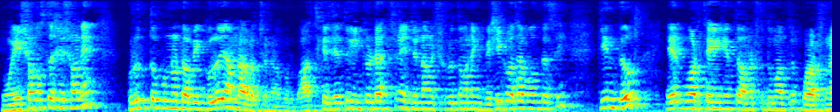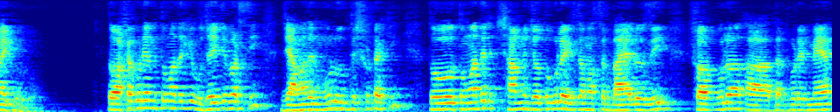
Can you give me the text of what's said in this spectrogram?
এবং এই সমস্ত সেশনে গুরুত্বপূর্ণ টপিকগুলোই আমরা আলোচনা করব। আজকে যেহেতু ইন্ট্রোডাকশন এই জন্য আমি শুরুতে অনেক বেশি কথা বলতেছি, কিন্তু এরপর থেকে কিন্তু আমরা শুধুমাত্র পড়াশোনাই করব। তো আশা করি আমি তোমাদেরকে বুঝাইতে পারছি যে আমাদের মূল উদ্দেশ্যটা কি। তো তোমাদের সামনে যতগুলো এক্সাম আছে বায়োলজি সবগুলো তারপরে ম্যাথ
